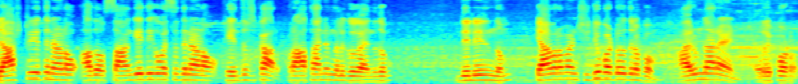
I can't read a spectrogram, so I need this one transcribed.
രാഷ്ട്രീയത്തിനാണോ അതോ സാങ്കേതിക വശത്തിനാണോ കേന്ദ്ര സർക്കാർ പ്രാധാന്യം നൽകുക എന്നതും. ദില്ലിയിൽ നിന്നും ക്യാമറമാൻ ഷിജു പട്ടുവത്തിനൊപ്പം അരുൺ നാരായൺ റിപ്പോർട്ടർ.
